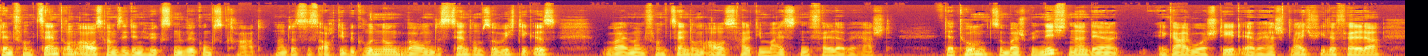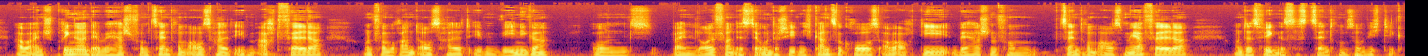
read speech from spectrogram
denn vom Zentrum aus haben sie den höchsten Wirkungsgrad. Das ist auch die Begründung, warum das Zentrum so wichtig ist, weil man vom Zentrum aus halt die meisten Felder beherrscht. Der Turm zum Beispiel nicht, ne, der, egal wo er steht, er beherrscht gleich viele Felder, aber ein Springer, der beherrscht vom Zentrum aus halt eben acht Felder und vom Rand aus halt eben weniger. Und bei den Läufern ist der Unterschied nicht ganz so groß, aber auch die beherrschen vom Zentrum aus mehr Felder und deswegen ist das Zentrum so wichtig.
